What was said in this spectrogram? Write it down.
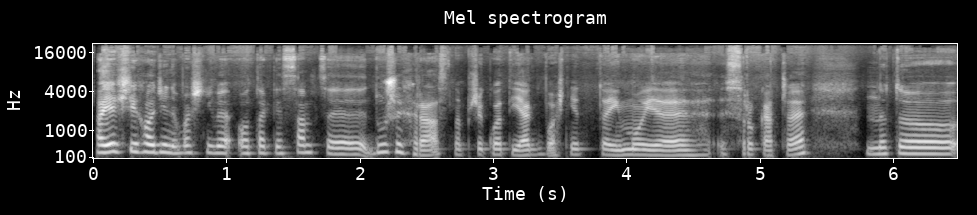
A jeśli chodzi no właściwie o takie samce dużych ras, na przykład jak właśnie tutaj moje srokacze, no to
